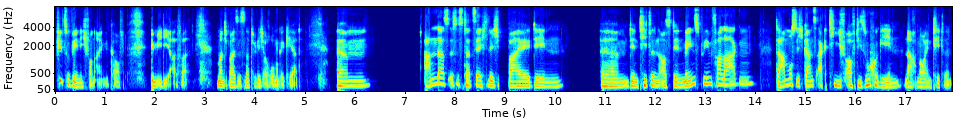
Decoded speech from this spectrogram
viel zu wenig von eingekauft, im Idealfall. Manchmal ist es natürlich auch umgekehrt. Ähm, Anders ist es tatsächlich bei den, ähm, den Titeln aus den Mainstream-Verlagen. Da muss ich ganz aktiv auf die Suche gehen nach neuen Titeln.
